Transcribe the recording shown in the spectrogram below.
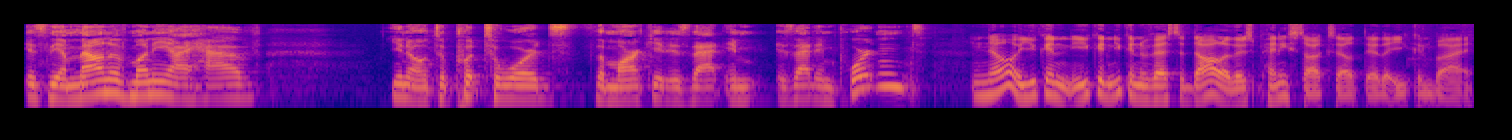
is the amount of money I have, you know, to put towards the market is that im- is that important? No, you can you can you can invest a dollar. There's penny stocks out there that you can buy.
